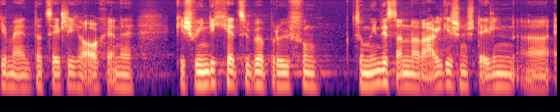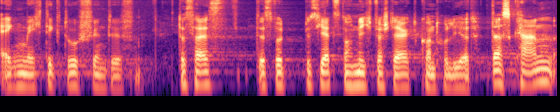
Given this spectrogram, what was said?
Gemeinden tatsächlich auch eine Geschwindigkeitsüberprüfung zumindest an neuralgischen Stellen äh, eigenmächtig durchführen dürfen. Das heißt, das wird bis jetzt noch nicht verstärkt kontrolliert. Das kann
